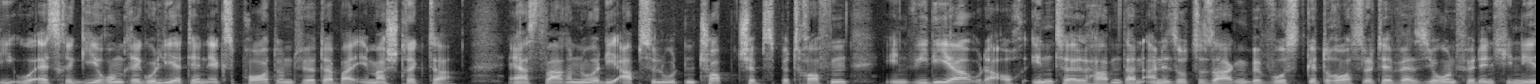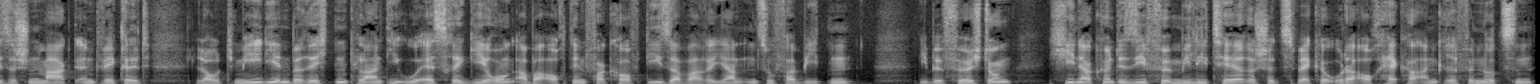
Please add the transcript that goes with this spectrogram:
Die US-Regierung reguliert den Export und wird dabei immer strikter. Erst waren nur die absoluten Top-Chips betroffen. Nvidia oder auch Intel haben dann eine sozusagen bewusst gedrosselte Version für den chinesischen Markt entwickelt. Laut Medienberichten plant die US-Regierung aber auch den Verkauf dieser Varianten zu verbieten. Die Befürchtung, China könnte sie für militärische Zwecke oder auch Hackerangriffe nutzen.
